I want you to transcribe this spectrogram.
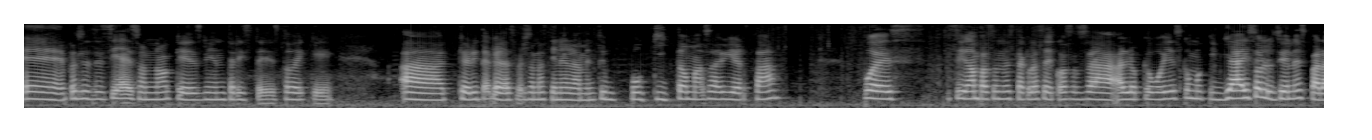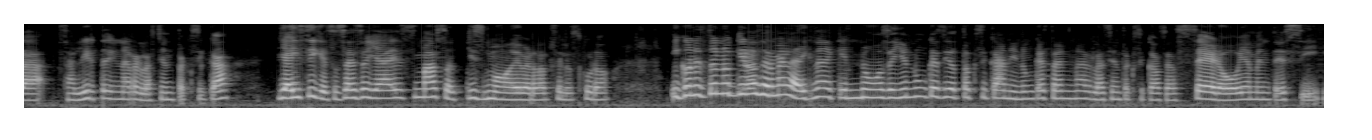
Eh, pues les decía eso, ¿no? Que es bien triste esto de que a que ahorita que las personas tienen la mente un poquito más abierta, pues sigan pasando esta clase de cosas. O sea, a lo que voy es como que ya hay soluciones para salirte de una relación tóxica y ahí sigues. O sea, eso ya es masoquismo, de verdad, se los juro. Y con esto no quiero hacerme la digna de que no, o sea, yo nunca he sido tóxica ni nunca he estado en una relación tóxica, o sea, cero, obviamente sí.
